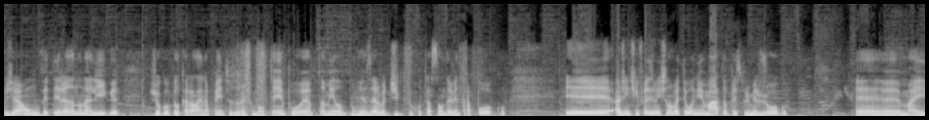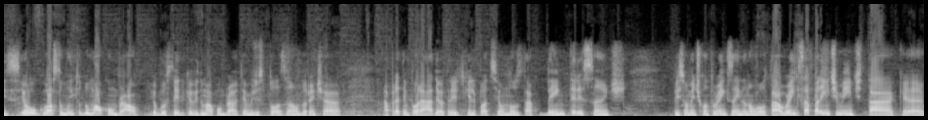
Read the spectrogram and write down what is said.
já é um veterano na liga, jogou pelo Carolina Panthers durante um bom tempo, é também um reserva de rotação, deve entrar pouco. E a gente infelizmente não vai ter o Animata para esse primeiro jogo. É, mas eu gosto muito do Malcolm Brown. Eu gostei do que eu vi do Malcolm Brown em termos de explosão durante a, a pré-temporada. Eu acredito que ele pode ser um nose taco bem interessante. Principalmente quando o Ranks ainda não voltar. O Ranks aparentemente está é,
